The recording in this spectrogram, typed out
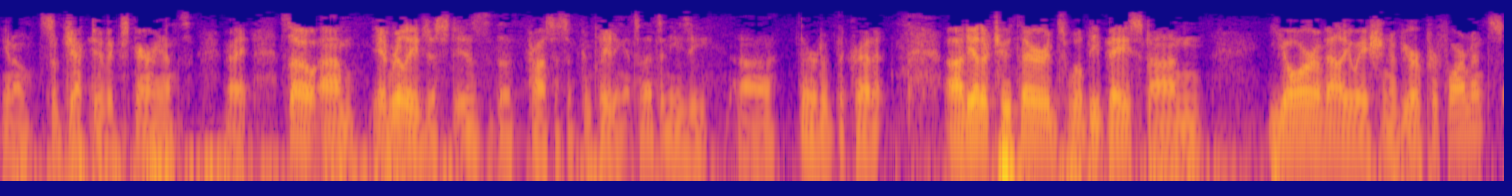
you know, subjective experience, right? So um, it really just is the process of completing it. So that's an easy uh, third of the credit. Uh, the other two thirds will be based on your evaluation of your performance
